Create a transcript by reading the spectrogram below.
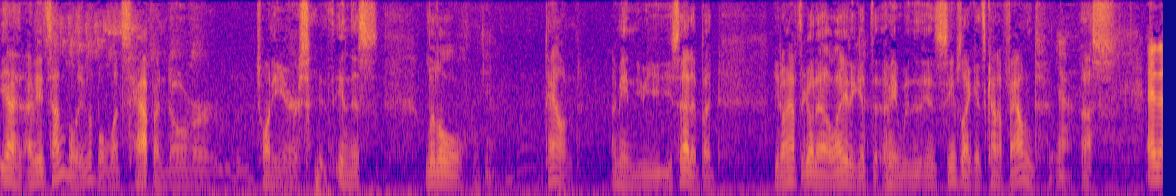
Yeah, I mean, it's unbelievable what's happened over 20 years in this little Yeah. town. I mean, you, you- said it, but you don't have to go to LA to get to. I mean, it seems like it's kind of found Yeah. us. And uh,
